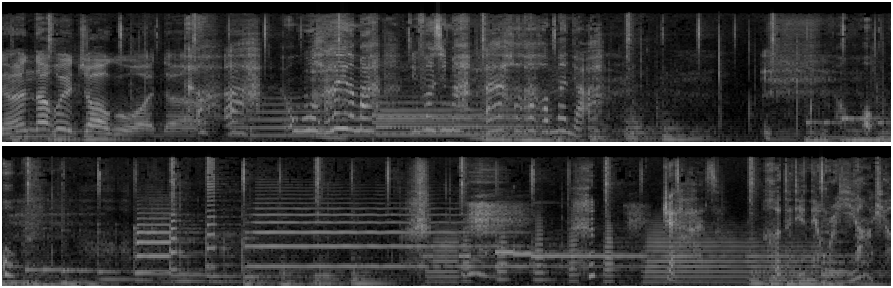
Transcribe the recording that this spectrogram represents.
简安他会照顾我的。啊，我可以的，妈，你放心吧。哎，好好好，慢点啊。哦哦。这孩子和他爹那会儿一样样。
